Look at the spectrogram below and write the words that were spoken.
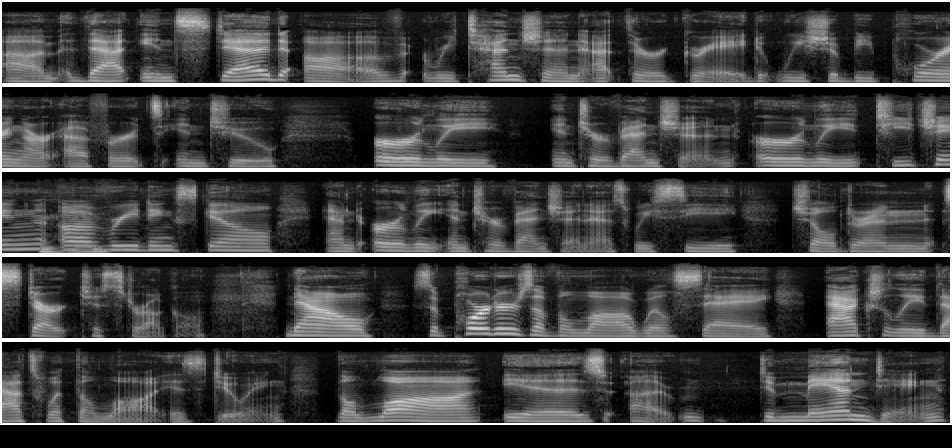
um, that instead of retention at third grade, we should be pouring our efforts into early intervention, early teaching mm-hmm. of reading skill, and early intervention as we see children start to struggle. Now, supporters of the law will say, actually, that's what the law is doing. The law is uh, demanding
